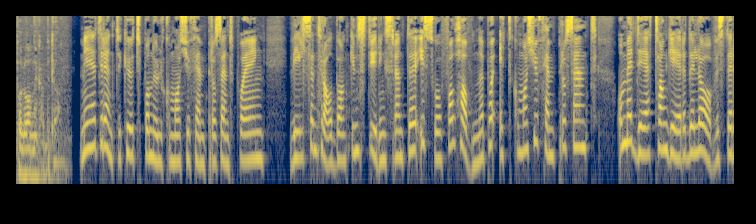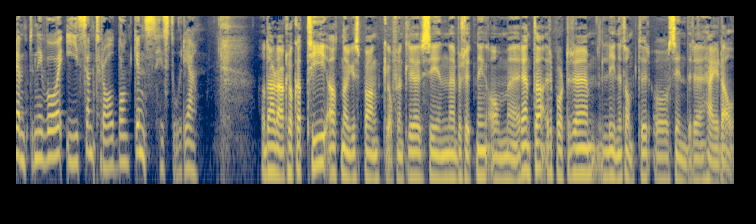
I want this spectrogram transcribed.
på lånekapital. Med et rentekutt på 0,25 prosentpoeng vil sentralbankens styringsrente i så fall havne på 1,25% og med det tangere det laveste rentenivået i sentralbankens historie. Og Det er da klokka ti at Norges Bank offentliggjør sin beslutning om renta. Reportere Line Tomter og Sindre Heierdal.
